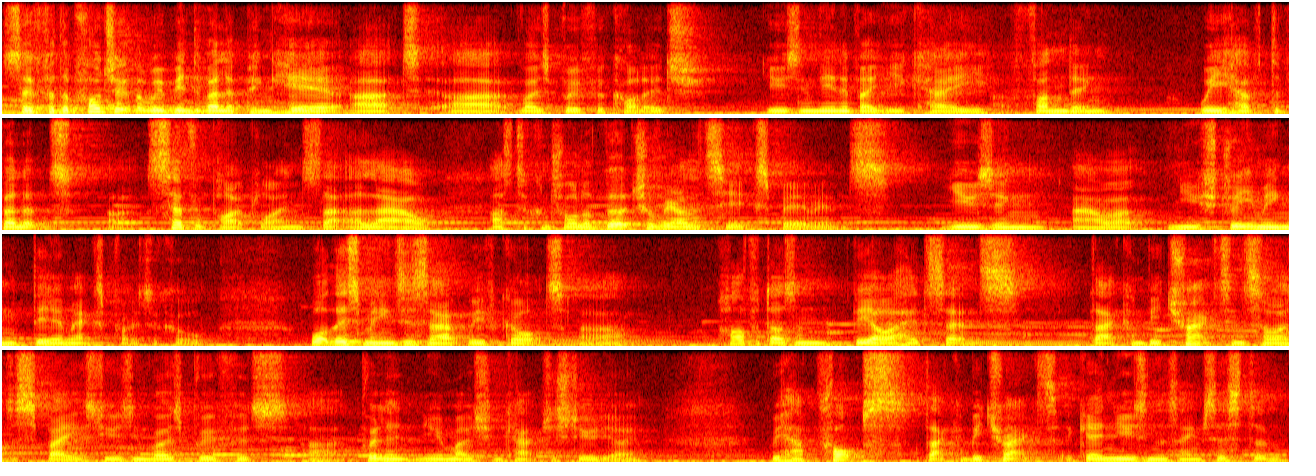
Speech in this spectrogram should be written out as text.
So for the project that we've been developing here at uh, Rose Bruford College, using the Innovate UK funding, we have developed uh, several pipelines that allow us to control a virtual reality experience using our new streaming DMX protocol. What this means is that we've got uh, half a dozen VR headsets that can be tracked inside a space using Rose Bruford's uh, brilliant new motion capture studio. We have props that can be tracked again using the same system,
